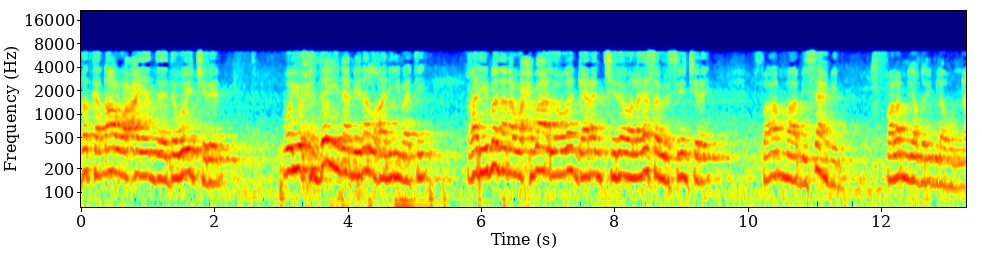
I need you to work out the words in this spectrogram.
Dadka dhaawacay dawayn jireen wa yuxdayna min alghaniimati haniimadana waxbaa looga garan jiray oo laga sawirsiin jiray fa amaa bisahmin falam yadrib lahunna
